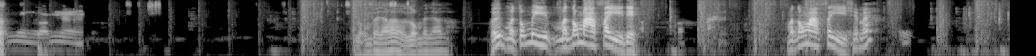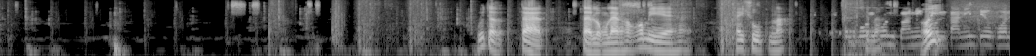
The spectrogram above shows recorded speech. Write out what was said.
ล้มหนึ่งล้มหนึ่งล้มไปแล้วเหรอล้มไปแล้วเหรอเฮ้ยมันต้องมีมันต้องมาสี่ดิมันต้องมาสี่ใช่ไหมอุ้ยแต่แต่ แต่โรงแรมเขาก็มีให้ให้ชุบนะ คนใช่ไหมคนตอนนี้เฮ้คยนตอนนี้เจอคน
